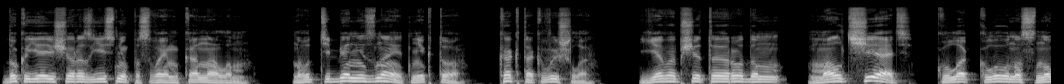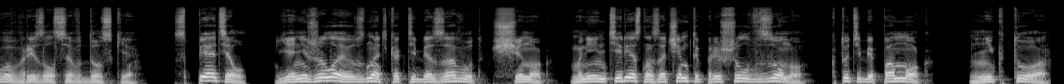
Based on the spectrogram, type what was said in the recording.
«Дока я еще разъясню по своим каналам. Но вот тебя не знает никто. Как так вышло? Я вообще-то родом... Молчать!» Кулак клоуна снова врезался в доски. «Спятил? Я не желаю узнать, как тебя зовут, щенок. Мне интересно, зачем ты пришел в зону? Кто тебе помог?» «Никто».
